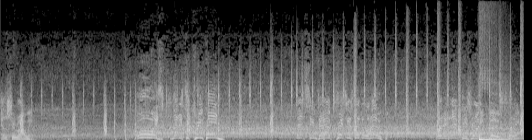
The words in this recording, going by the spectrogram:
El Shaarawy. He's managed to creep in. That seemed to have precious little hope when it left his right boot, but it...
